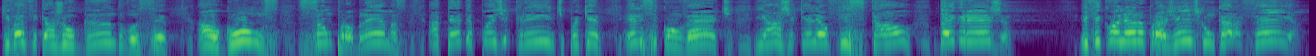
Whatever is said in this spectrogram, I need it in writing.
que vai ficar julgando você. Alguns são problemas até depois de crente, porque ele se converte e acha que ele é o fiscal da igreja. E fica olhando para a gente com cara feia.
